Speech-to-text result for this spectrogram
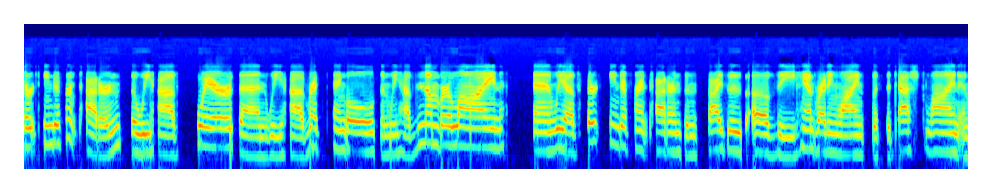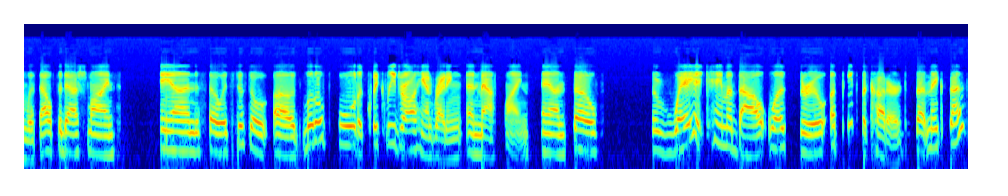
13 different patterns. So we have squares and we have rectangles and we have number line and we have 13 different patterns and sizes of the handwriting lines with the dashed line and without the dashed line. And so it's just a, a little tool to quickly draw handwriting and math lines. And so the way it came about was through a pizza cutter. Does that make sense?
